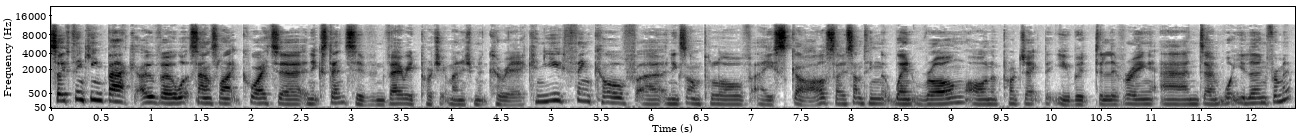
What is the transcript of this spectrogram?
So, thinking back over what sounds like quite a, an extensive and varied project management career, can you think of uh, an example of a scar? So, something that went wrong on a project that you were delivering and um, what you learned from it?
